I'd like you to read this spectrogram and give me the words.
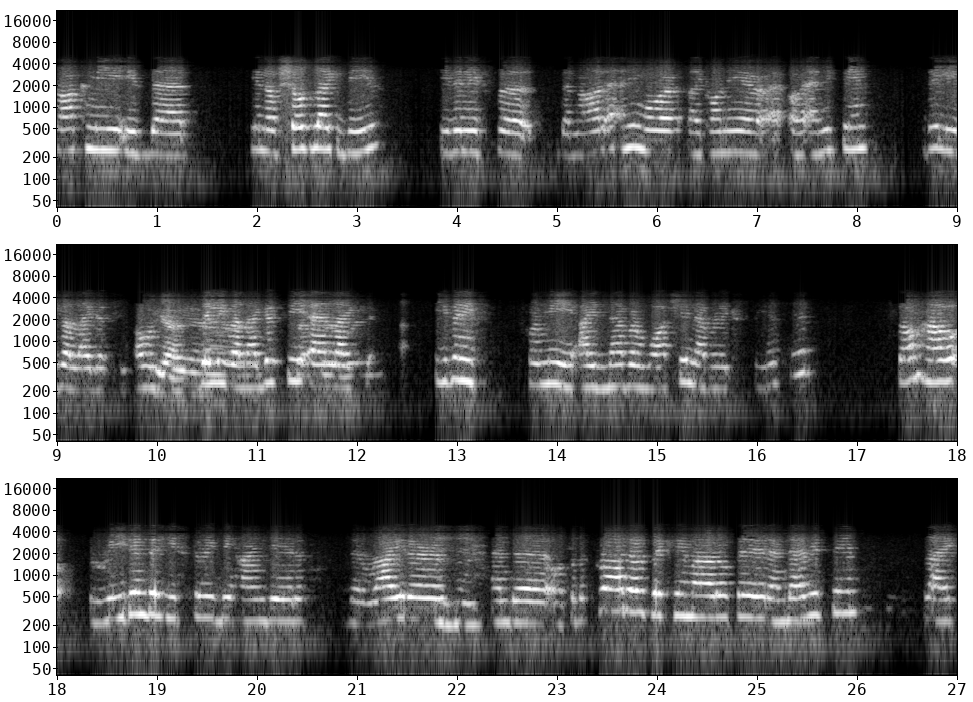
struck me is that you know shows like these, even if uh, they're not anymore like on air or anything, they leave a legacy. Oh yeah. They leave a legacy, and like even if for me I never watched it, never experienced it, somehow reading the history behind it, the writers, Mhm. and the, also the products that came out of it and everything, like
